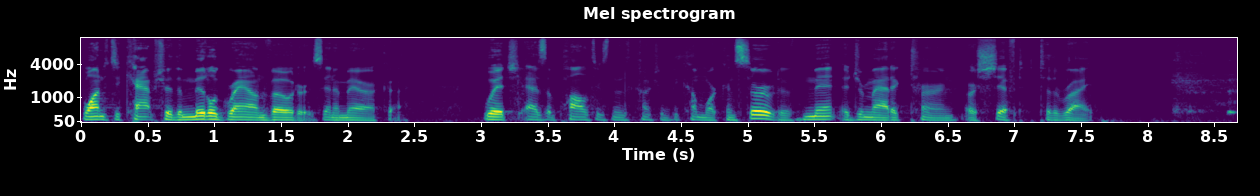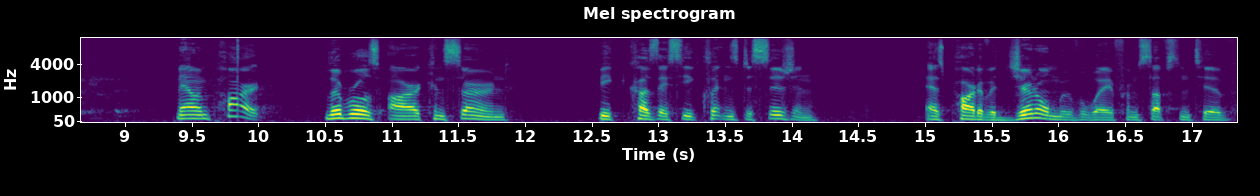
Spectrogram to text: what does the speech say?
Wanted to capture the middle ground voters in America, which as the politics in this country become more conservative meant a dramatic turn or shift to the right. Now in part, liberals are concerned because they see Clinton's decision as part of a general move away from substantive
